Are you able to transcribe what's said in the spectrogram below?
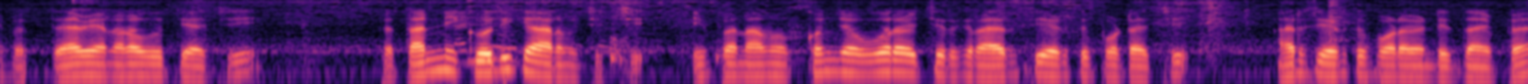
இப்போ தேவையான அளவு ஊற்றியாச்சு இப்போ தண்ணி கொதிக்க ஆரம்பிச்சிச்சு இப்போ நம்ம கொஞ்சம் ஊற வச்சுருக்கிற அரிசி எடுத்து போட்டாச்சு. அரிசி எடுத்து போட வேண்டியது தான் இப்போ.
